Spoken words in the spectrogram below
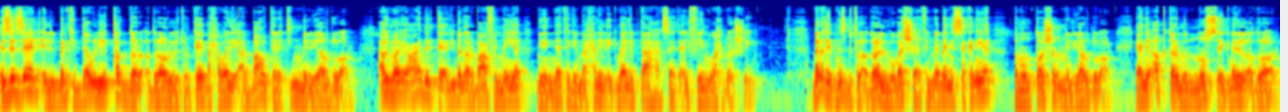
الزلزال اللي البنك الدولي قدر إضراره لتركيا بحوالي 34 مليار دولار أو ما يعادل تقريبا 4% من الناتج المحلي الإجمالي بتاعها سنة 2021 بلغت نسبة الأضرار المباشرة في المباني السكنية 18 مليار دولار يعني أكثر من نص إجمالي الأضرار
